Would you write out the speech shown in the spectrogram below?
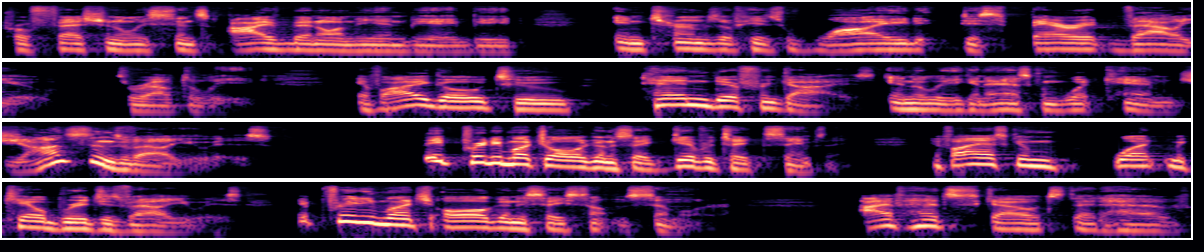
professionally since I've been on the NBA beat in terms of his wide, disparate value throughout the league. If I go to 10 different guys in the league and ask them what Cam Johnson's value is, they pretty much all are going to say, give or take the same thing. If I ask them what Mikal Bridges' value is, they're pretty much all going to say something similar. I've had scouts that have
